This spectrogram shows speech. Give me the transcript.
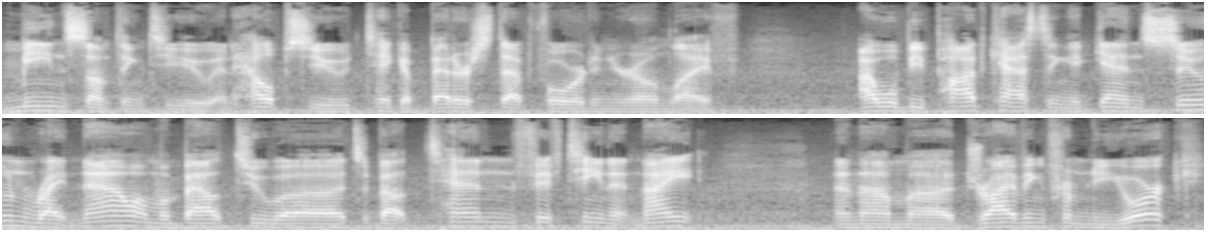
means something to you and helps you take a better step forward in your own life. I will be podcasting again soon. Right now, I'm about to, uh, it's about 10 15 at night, and I'm uh, driving from New York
